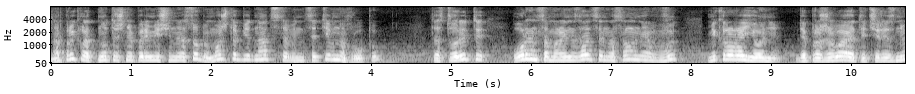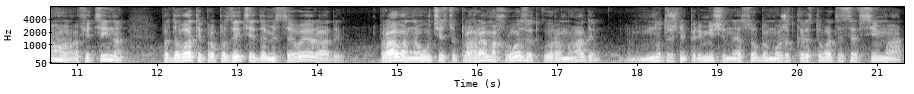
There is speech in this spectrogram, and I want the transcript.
Наприклад, внутрішньо переміщені особи можуть об'єднатися в ініціативну групу та створити орган самоорганізації населення в мікрорайоні, де проживають і через нього офіційно подавати пропозиції до місцевої ради. Право на участь у програмах розвитку громади внутрішньо переміщені особи можуть користуватися всіма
